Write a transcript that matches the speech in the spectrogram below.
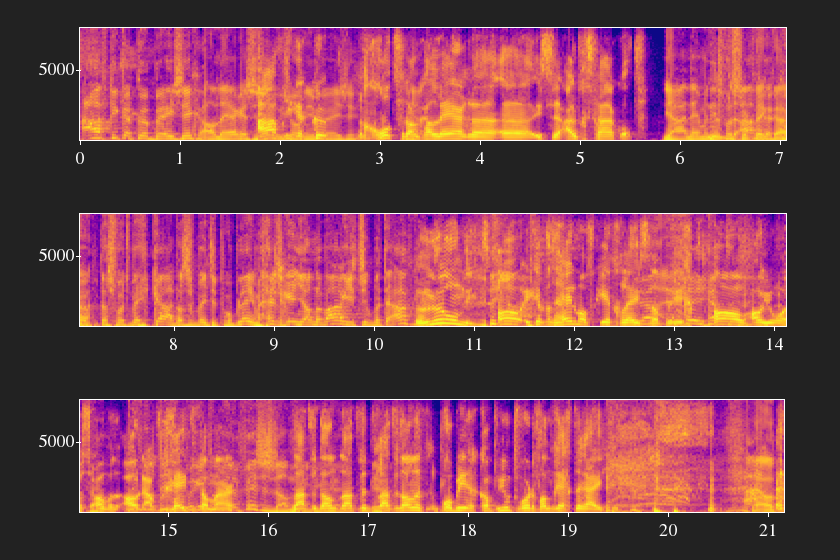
Afrika Cup bezig. Aller is er Afrika sowieso niet Cup, bezig. godzijdank Haller eh, eh, is eh, uitgeschakeld. Ja, nee, maar niet Nee, voor de dat is voor Afrika het WK. Cup. Dat is voor het WK. Dat is een beetje het probleem. Hij zegt in januari is je met de Afrika Cup. Lul niet. Oh, ik heb dat helemaal verkeerd gelezen, Ja, dat bericht. ja. Oh, oh jongens, oh, wat, oh nou vergeet het dan maar. Dan, Laten we dan, laten we, laten we dan het proberen kampioen te worden van het rechte rijtje. Ja, want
